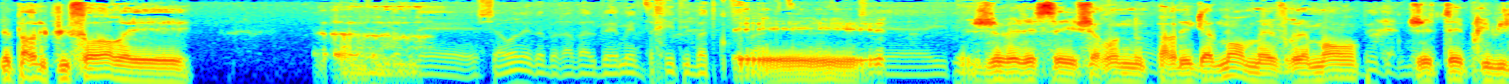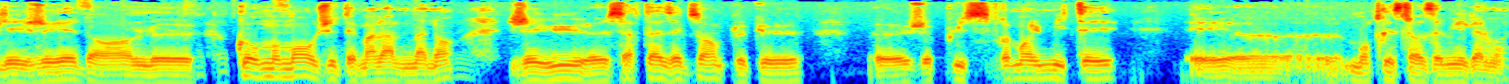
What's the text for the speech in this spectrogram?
le parler plus fort et, euh, et je vais laisser Sharon parler également, mais vraiment, j'étais privilégié dans le court moment où j'étais malade. Maintenant, j'ai eu euh, certains exemples que euh, je puisse vraiment imiter et montrer ça aux amis également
